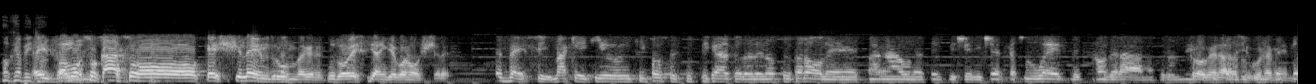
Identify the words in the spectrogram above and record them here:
Ho capito. È il famoso caso Cash Landrum che tu dovresti anche conoscere. Eh beh sì, ma che chi, chi fosse stuzzicato dalle nostre parole farà una semplice ricerca sul web e troverà naturalmente Troverà sicuramente.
